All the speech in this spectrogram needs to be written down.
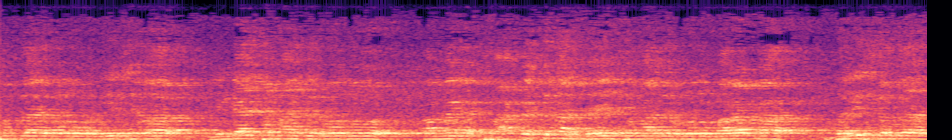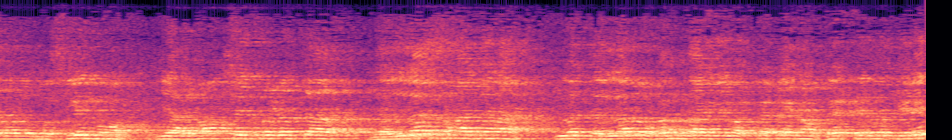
ಸಮುದಾಯ ಇರ್ಬೋದು ಈ ಸೇವಾ ಲಿಂಗಾಯತ ಸಮಾಜ ಇರ್ಬೋದು ಜೈ ಜನ ಸಮಾಜ ಇರ್ಬೋದು ಮರಾಠ ದಲಿತ ಸಮುದಾಯ ಇರ್ಬೋದು ಮುಸ್ಲಿಮು, ಈ ಹಲವಾರು ಕ್ಷೇತ್ರಗಳಂತ ಎಲ್ಲ ಸಮಾಜನ ಇವತ್ತೆಲ್ಲರೂ ಒಂದಾಗಿ ಒಕ್ಕಟ್ಟಾಗಿ ನಾವು ಅಂತ ಹೇಳಿ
